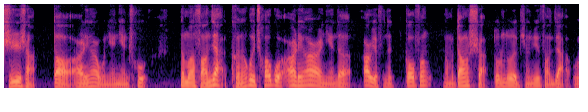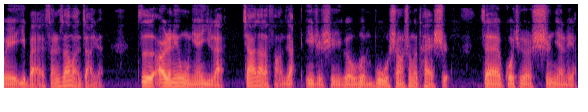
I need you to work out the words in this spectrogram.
实质上，到二零二五年年初，那么房价可能会超过二零二二年的二月份的高峰。那么当时啊，多伦多的平均房价为一百三十三万加元。自二零零五年以来，加拿大的房价一直是一个稳步上升的态势，在过去的十年里啊，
